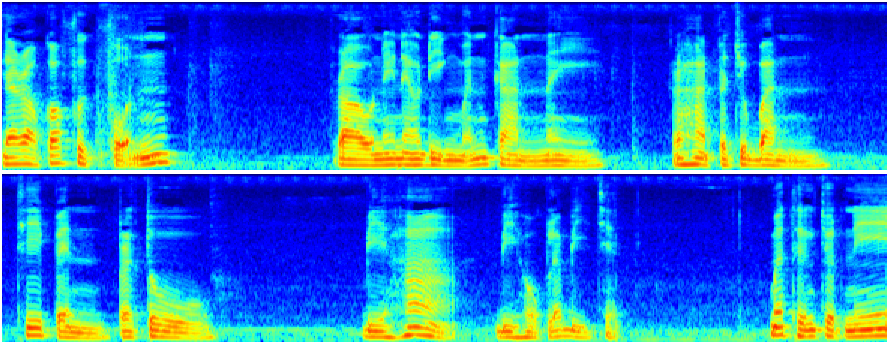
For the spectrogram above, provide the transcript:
แล้วเราก็ฝึกฝน เราในแนวดิ่งเหมือนกันใน รหัสปัจจุบันที่เป็นประตู B5 B6 และ B7 เมื่อถึงจุดนี้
